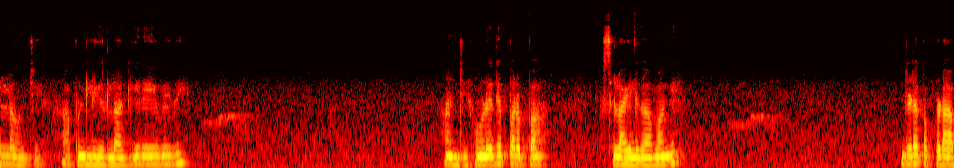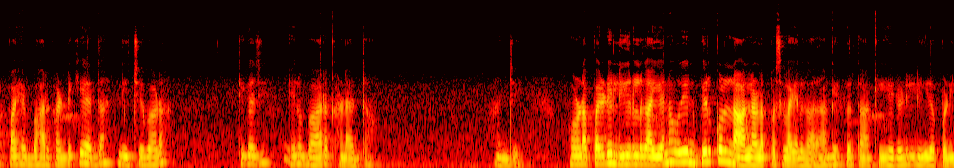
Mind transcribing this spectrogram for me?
ਲਓ ਜੀ, ਆਪਣੀ ਲੀਰ ਲੱਗ ਗਈ ਰੇ ਬੇਬੀ। ਹਾਂਜੀ, ਹੁਣ ਇਹਦੇ ਉੱਪਰ ਆਪਾਂ ਸਿਲਾਈ ਲਗਾਵਾਂਗੇ। ਜਿਹੜਾ ਕੱਪੜਾ ਆਪਾਂ ਇਹ ਬਾਹਰ ਕੱਢ ਕੇ ਐਦਾਂ ਨੀਚੇ ਵਾਲਾ, ਠੀਕ ਹੈ ਜੀ, ਇਹਨੂੰ ਬਾਹਰ ਰੱਖਣਾ ਐਦਾਂ ਹਾਂਜੀ, ਹੁਣ ਆਪਾਂ ਜਿਹੜੀ ਲੀਰ ਲਗਾਈ ਹੈ ਨਾ, ਉਹਦੇ ਬਿਲਕੁਲ ਨਾਲ ਨਾਲ ਆਪਾਂ ਸਿਲਾਈ ਲਗਾ ਦਾਂਗੇ, ਫਿਰ ਤਾਂ ਕਿ ਇਹ ਜਿਹੜੀ ਲੀਰ ਆਪਣੀ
